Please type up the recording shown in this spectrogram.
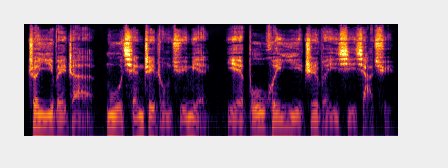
这意味着目前这种局面也不会一直维系下去。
